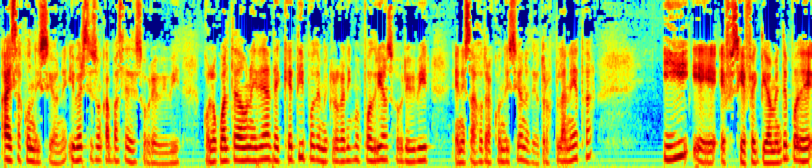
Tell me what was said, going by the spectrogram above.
a esas condiciones y ver si son capaces de sobrevivir. Con lo cual te da una idea de qué tipo de microorganismos podrían sobrevivir en esas otras condiciones de otros planetas y eh, si efectivamente puede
